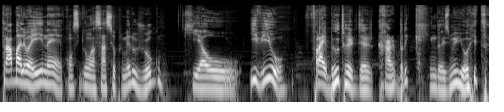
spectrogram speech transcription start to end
trabalhou aí, né, conseguiu lançar seu primeiro jogo, que é o Evil Freibuter der Karbrick, em 2008.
